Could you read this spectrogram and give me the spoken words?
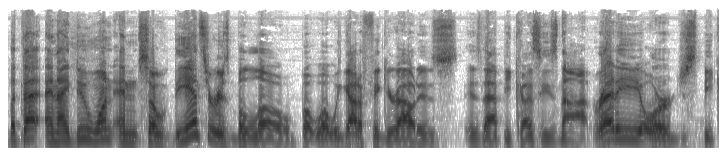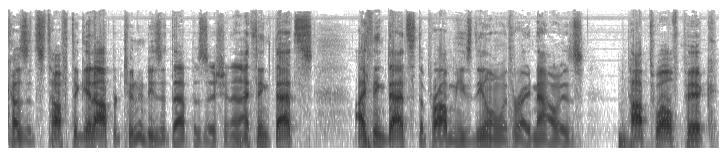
But that, and I do want, and so the answer is below. But what we got to figure out is, is that because he's not ready, or just because it's tough to get opportunities at that position? And I think that's, I think that's the problem he's dealing with right now. Is top twelve pick,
